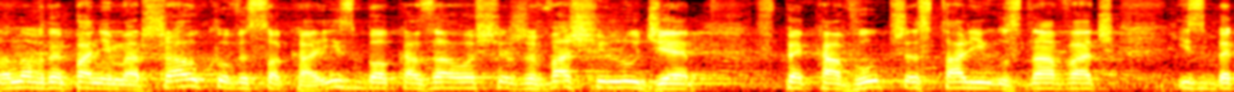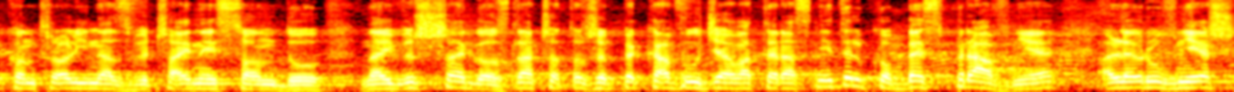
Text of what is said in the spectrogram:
Szanowny Panie Marszałku, Wysoka Izbo, okazało się, że wasi ludzie w PKW przestali uznawać Izbę Kontroli Nadzwyczajnej Sądu Najwyższego. Oznacza to, że PKW działa teraz nie tylko bezprawnie, ale również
